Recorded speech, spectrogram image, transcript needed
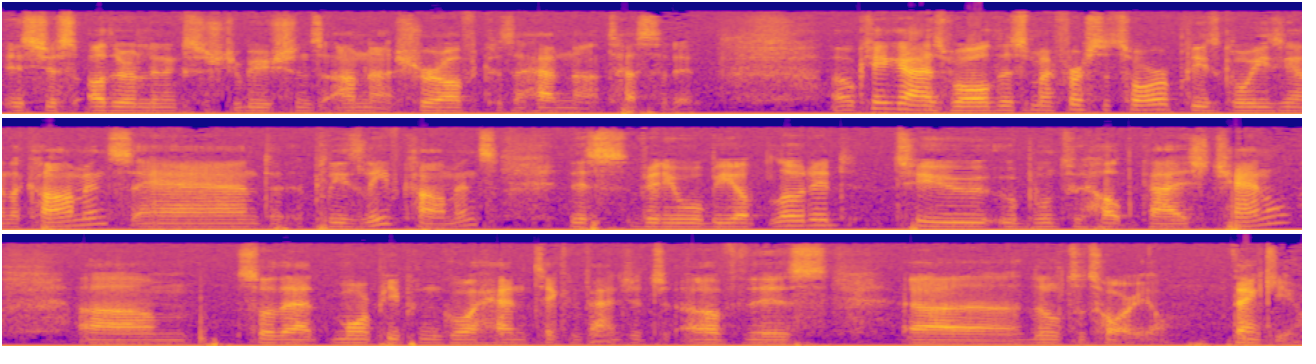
It's just other Linux distributions I'm not sure of because I have not tested it. Okay guys, well this is my first tutorial. Please go easy on the comments and please leave comments. This video will be uploaded to Ubuntu Help Guys channel um, so that more people can go ahead and take advantage of this uh, little tutorial. Thank you.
